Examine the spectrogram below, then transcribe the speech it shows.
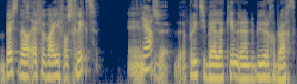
best wel even waar je van schrikt. Eh, Ja. Dus, eh, de politie bellen, kinderen naar de buren gebracht.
